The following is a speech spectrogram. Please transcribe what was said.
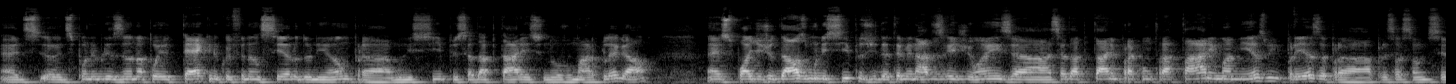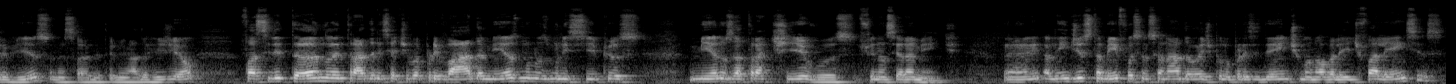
é, disponibilizando apoio técnico e financeiro da União para municípios se adaptarem a esse novo marco legal. É, isso pode ajudar os municípios de determinadas regiões a se adaptarem para contratarem uma mesma empresa para a prestação de serviço nessa determinada região, facilitando a entrada da iniciativa privada mesmo nos municípios menos atrativos financeiramente. É, além disso, também foi sancionada hoje pelo presidente uma nova lei de falências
